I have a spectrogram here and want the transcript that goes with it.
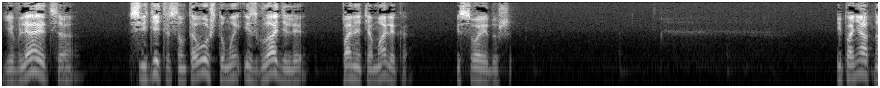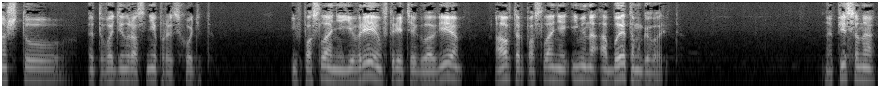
является свидетельством того, что мы изгладили память Амалика из своей души. И понятно, что это в один раз не происходит. И в послании евреям в третьей главе автор послания именно об этом говорит. Написано,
